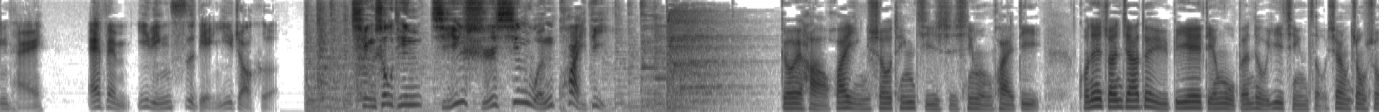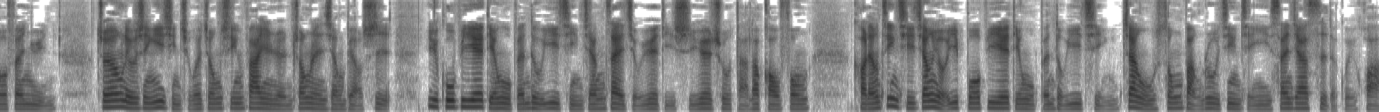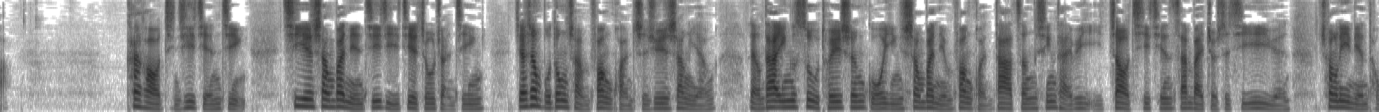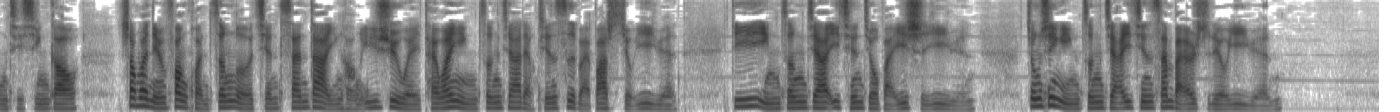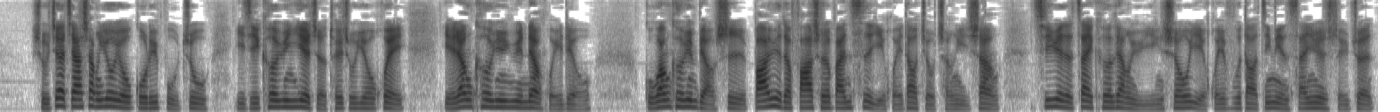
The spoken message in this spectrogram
平台 FM 一零四点一兆赫，请收听即时新闻快递。各位好，欢迎收听即时新闻快递。国内专家对于 BA. 点五本土疫情走向众说纷纭。中央流行疫情指挥中心发言人庄仁祥表示，预估 BA. 点五本土疫情将在九月底、十月初达到高峰。考量近期将有一波 BA. 点五本土疫情，暂无松绑入境检疫三加四的规划。看好景气减景，企业上半年积极借周转金，加上不动产放款持续上扬，两大因素推升国营上半年放款大增新台币一兆七千三百九十七亿元，创历年同期新高。上半年放款增额前三大银行依序为台湾银增加两千四百八十九亿元，第一银增加一千九百一十亿元。中信银增加一千三百二十六亿元。暑假加上优游国旅补助以及客运业者推出优惠，也让客运运量回流。国光客运表示，八月的发车班次已回到九成以上，七月的载客量与营收也恢复到今年三月水准。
